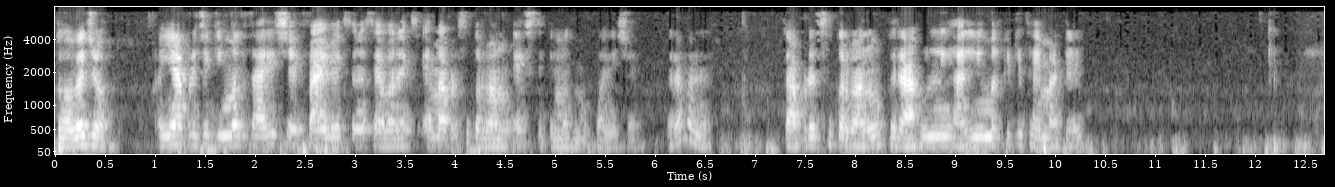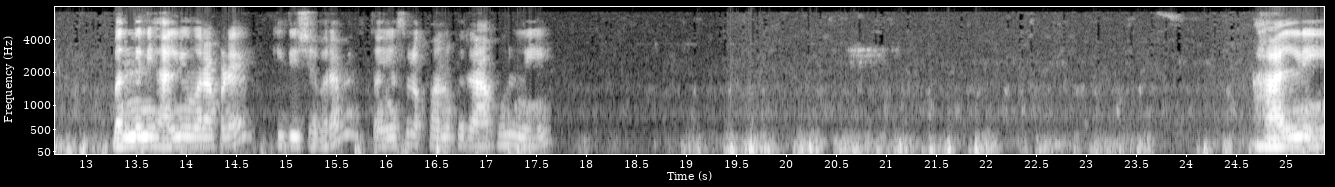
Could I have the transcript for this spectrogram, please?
તો હવે જો, અહીંયા આપણે જે કિંમત ધારી છે ફાઈવ એક્સ અને સેવન એક્સ એમાં આપણે શું કરવાનું? એક્સની કિંમત મૂકવાની છે. બરાબર ને? તો આપણે શું કરવાનું? કે રાહુલની હાલની ઉંમર કેટલી થાય માટે? બંનેની હાલની ઉંમર આપણે કીધી છે, બરાબર? તો અહીંયા શું લખવાનું કે રાહુલની હાલની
